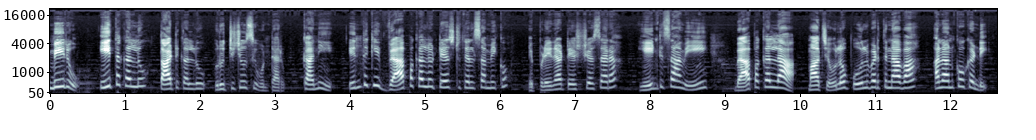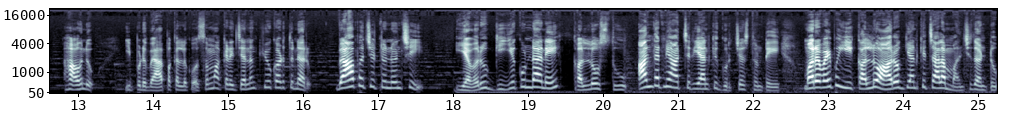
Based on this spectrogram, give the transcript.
మీరు ఈతకల్లు తాటికల్లు రుచి చూసి ఉంటారు. కానీ ఇంతకీ వేపకల్లు టేస్ట్ తెలుసా మీకు? ఎప్పుడైనా టేస్ట్ చేశారా? ఏంటి సామి? వేపకల్లా మా చెవులో పూలు పెడుతున్నావా? అని అనుకోకండి. అవును ఇప్పుడు వేపకల్లు కోసం అక్కడ జనం క్యూ కడుతున్నారు. వేప చెట్టు నుంచి ఎవరూ గియ్యకుండానే కల్లోస్తూ అందరినీ ఆశ్చర్యానికి గురిచేస్తుంటే మరోవైపు ఈ కళ్ళు ఆరోగ్యానికి చాలా మంచిదంటూ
